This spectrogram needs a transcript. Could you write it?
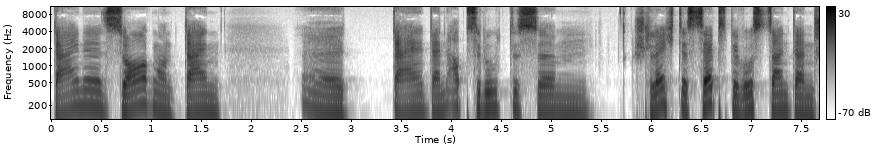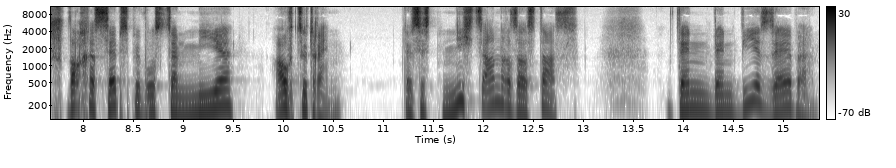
deine Sorgen und dein, äh, dein, dein absolutes ähm, schlechtes Selbstbewusstsein, dein schwaches Selbstbewusstsein mir aufzudrängen. Das ist nichts anderes als das. Denn wenn wir selber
